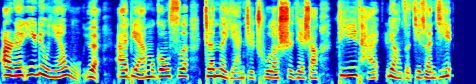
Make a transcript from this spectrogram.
二零一六年五月，IBM 公司真的研制出了世界上第一台量子计算机。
